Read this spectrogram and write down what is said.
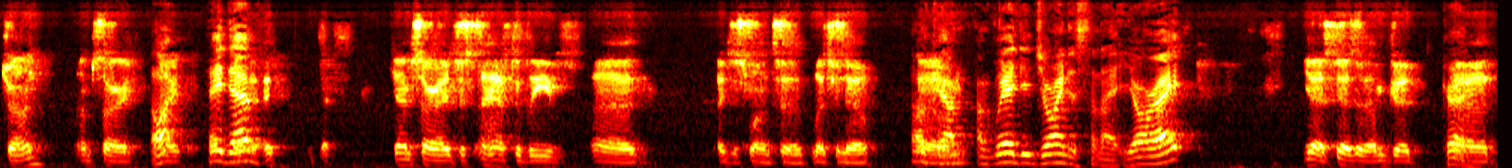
John, I'm sorry. Oh, I, hey, Deb. I- yeah, I'm sorry. I just I have to leave. Uh, I just wanted to let you know. Okay, Um, I'm, I'm glad you joined us tonight. You all right? Yes, yes, I'm good. Good. Uh,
